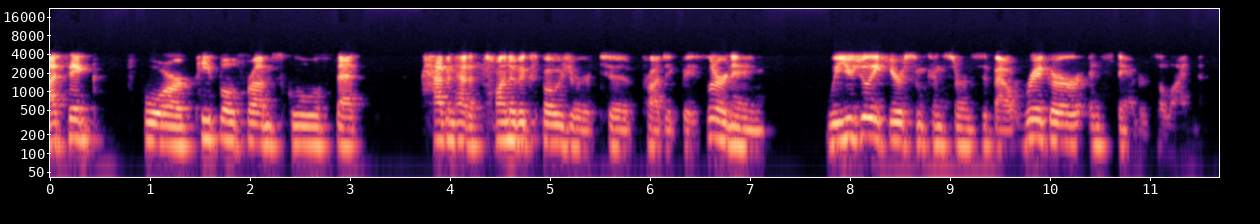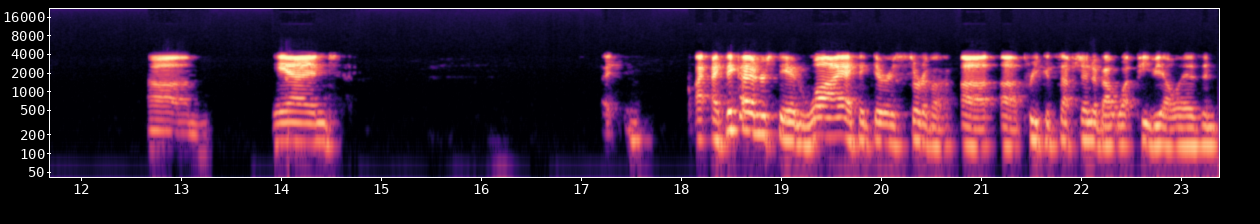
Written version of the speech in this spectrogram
I think for people from schools that haven't had a ton of exposure to project based learning, we usually hear some concerns about rigor and standards alignment. Um, And I, I think I understand why. I think there is sort of a, a, a preconception about what PBL is and,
